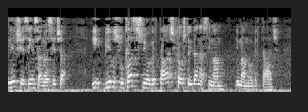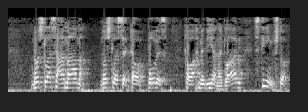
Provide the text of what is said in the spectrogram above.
Ljepše se insan osjeća. I bili su klasični ogrtači kao što i danas imamo, imamo ogrtače. Nosila se amama, nosila se kao povez, kao Ahmedija na glavi, s tim što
